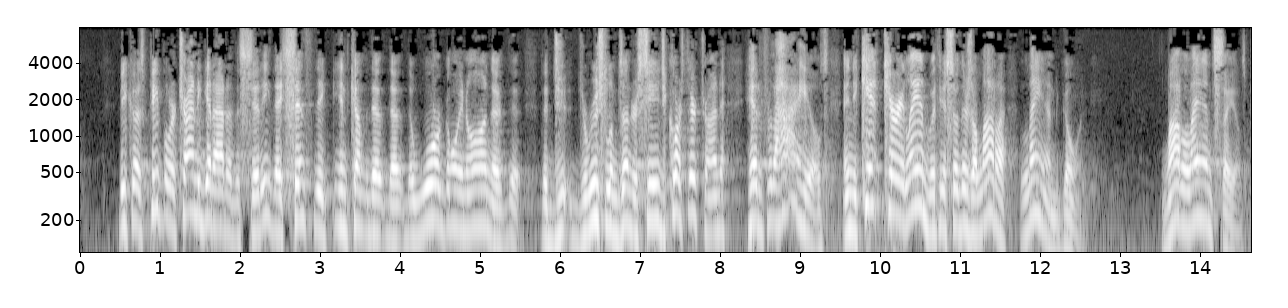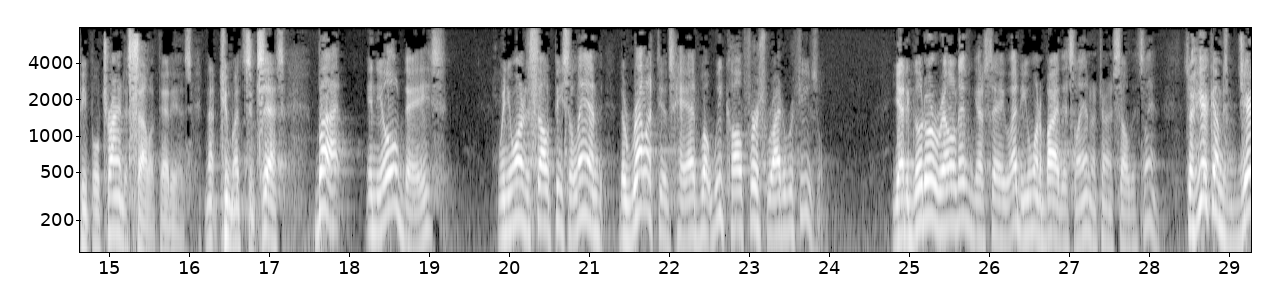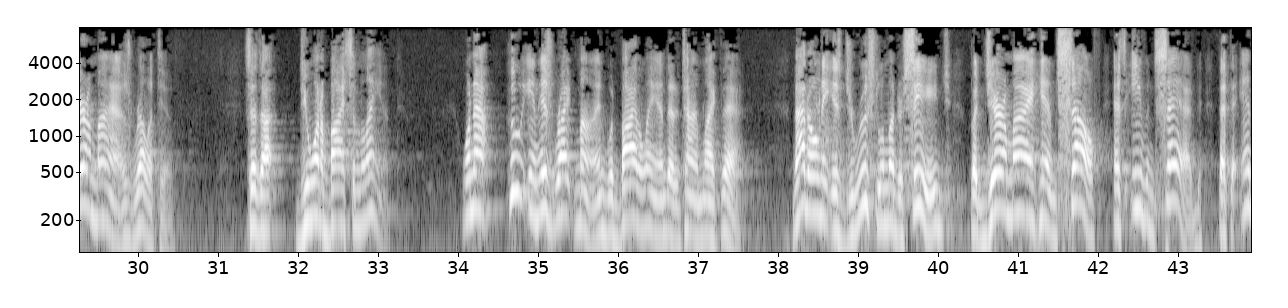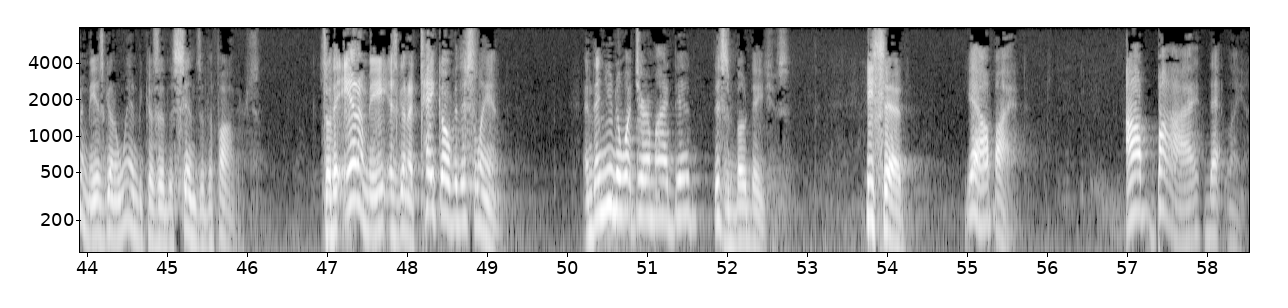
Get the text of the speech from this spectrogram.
because people are trying to get out of the city, they sense the income, the, the, the war going on, the, the, the Jerusalem's under siege. Of course, they're trying to head for the high hills. And you can't carry land with you, so there's a lot of land going. A lot of land sales, people trying to sell it, that is. Not too much success. But, in the old days, when you wanted to sell a piece of land, the relatives had what we call first right of refusal. You had to go to a relative and got to say, well, do you want to buy this land? I'm trying to sell this land. So here comes Jeremiah's relative. Says, uh, do you want to buy some land? Well now, who in his right mind would buy land at a time like that? Not only is Jerusalem under siege, but Jeremiah himself has even said that the enemy is going to win because of the sins of the fathers. So the enemy is going to take over this land. And then you know what Jeremiah did? This is bodacious. He said, yeah, I'll buy it. I'll buy that land.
